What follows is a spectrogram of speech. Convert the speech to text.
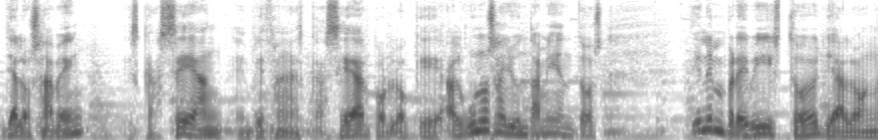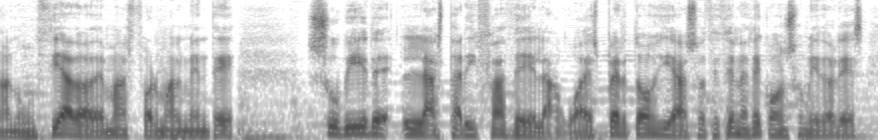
ya lo saben, escasean, empiezan a escasear, por lo que algunos ayuntamientos tienen previsto, ya lo han anunciado además formalmente, subir las tarifas del agua. Expertos y asociaciones de consumidores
